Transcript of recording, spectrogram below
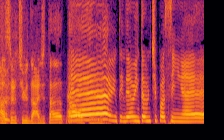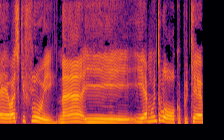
a assertividade tá, tá é, alta. É, entendeu? Então, tipo assim, é, eu acho que flui, né? E, e é muito louco, porque é,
